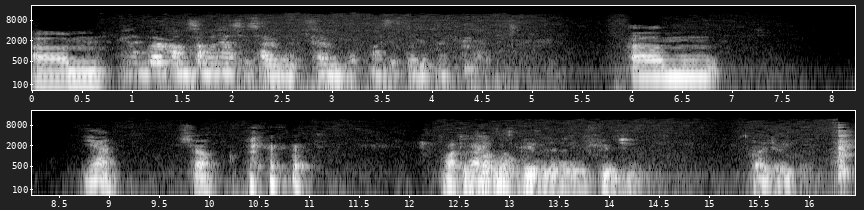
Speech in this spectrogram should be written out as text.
Um, Can I work on someone else's home, home that my sister lived in? um, yeah, sure. What did I Might not be a bit of an intrusion by doing that.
